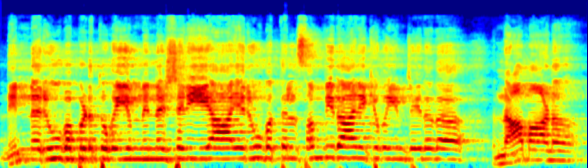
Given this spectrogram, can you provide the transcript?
നിന്നെ രൂപപ്പെടുത്തുകയും നിന്നെ ശരിയായ രൂപത്തിൽ സംവിധാനിക്കുകയും ചെയ്തത് നാമാണ്.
